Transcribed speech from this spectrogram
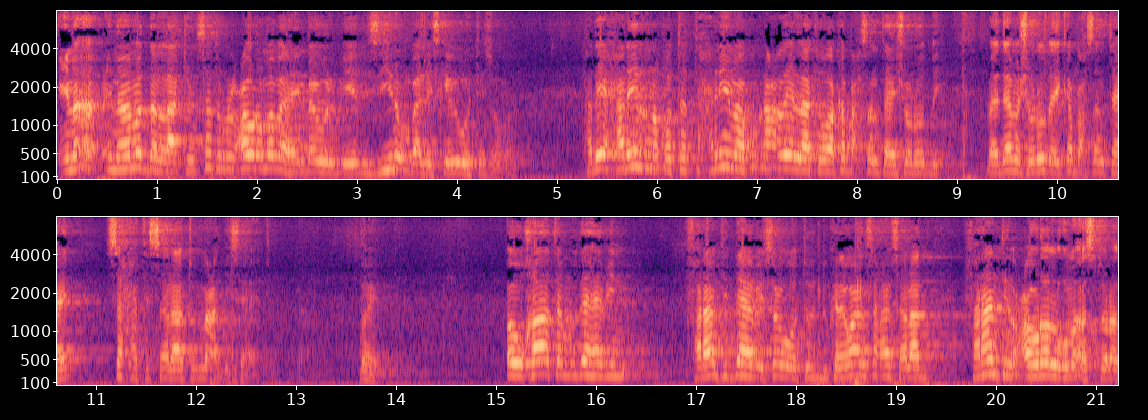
Ima cimaamada laakiin satrulcawra maba ahayn baa walba iyada ziine unbaa layskaga watay soo maa hadday xariir noqoto taxriimaa ku dhacday laakiin waa ka baxsan tahay shuruudii. Maadaama shuruud ay ka baxsan tahay saxat isalaatu maca ayb aw khaatamu dahabin faraanti dahaba isagoo watou dukada waa ansaxay salaada faraantiga cawro laguma astura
